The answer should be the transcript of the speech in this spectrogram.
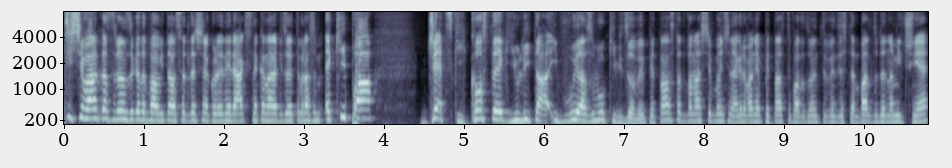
Cześć, siemanko, z strony Zagadowała, witam serdecznie na kolejnej reakcji na kanale widzowie, tym razem ekipa Jetski, Kostek, Julita i wuja z Łuki widzowie. 15.12 będzie nagrywanie o 15 pada więc jestem bardzo dynamicznie.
